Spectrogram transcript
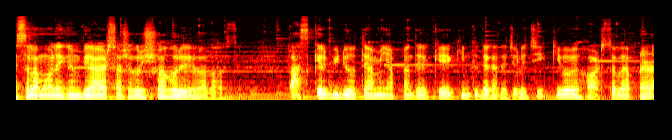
আসসালামু আলাইকুম বিয়ার্স আশা করি সকলেই ভালো আছেন। তো আজকের ভিডিওতে আমি আপনাদেরকে কিন্তু দেখাতে চলেছি কীভাবে হোয়াটসঅ্যাপে আপনারা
